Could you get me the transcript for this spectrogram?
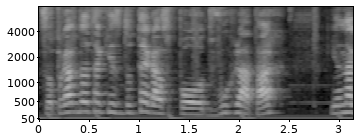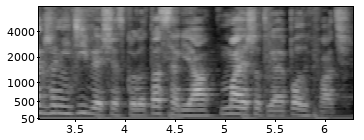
Co prawda tak jest do teraz po dwóch latach, jednakże nie dziwię się, skoro ta seria ma jeszcze trochę potrwać.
